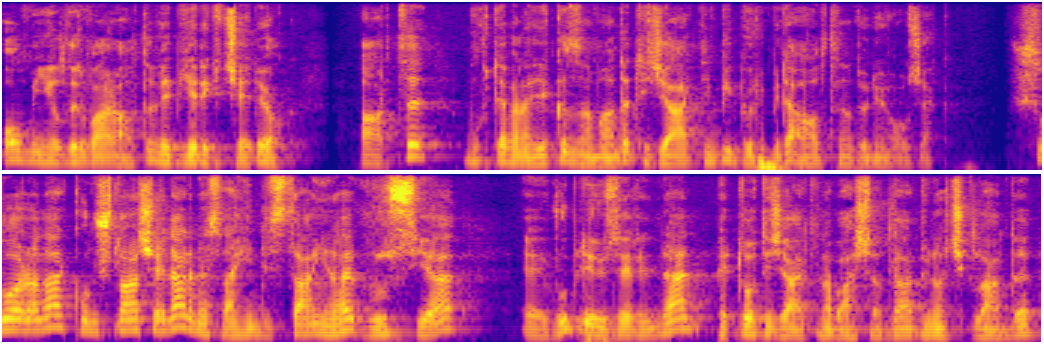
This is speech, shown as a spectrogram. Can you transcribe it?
10 bin yıldır var altın ve bir yere gideceği de yok. Artı muhtemelen yakın zamanda ticaretin bir bölümü de altına dönüyor olacak. Şu aralar konuşulan şeyler mesela Hindistan ya Rusya e, ruble üzerinden petrol ticaretine başladılar. Dün açıklandı.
